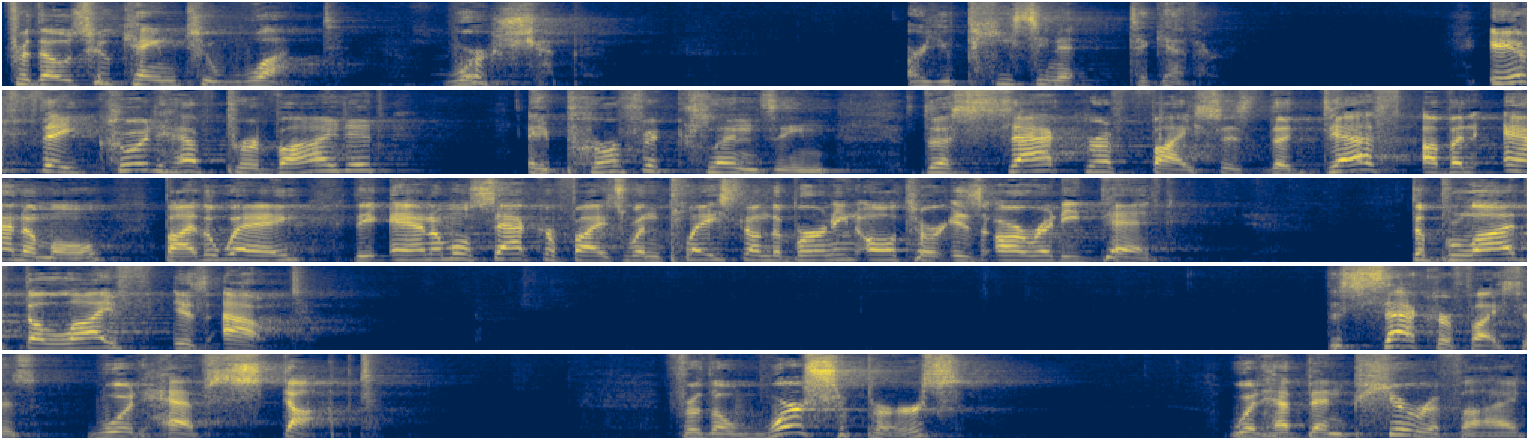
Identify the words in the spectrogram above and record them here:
for those who came to what? Worship. Are you piecing it together? If they could have provided a perfect cleansing, the sacrifices, the death of an animal, by the way, the animal sacrifice, when placed on the burning altar, is already dead. The blood, the life is out. The sacrifices would have stopped. For the worshipers, would have been purified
